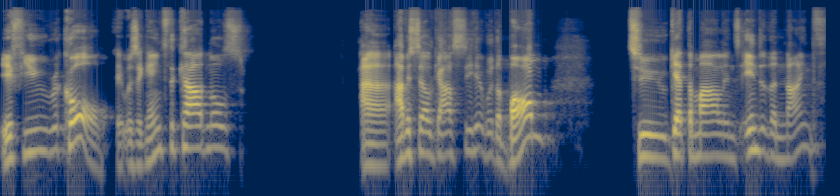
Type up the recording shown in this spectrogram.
If you recall, it was against the Cardinals. Uh, Garcia with a bomb to get the Marlins into the ninth.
